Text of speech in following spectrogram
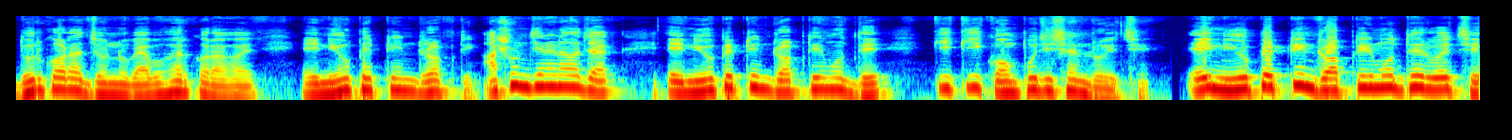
দূর করার জন্য ব্যবহার করা হয় এই নিউপেপটিন ড্রপটি। আসুন জেনে নেওয়া যাক, এই নিউপেপটিন ড্রপটির মধ্যে কি কি কম্পোজিশন রয়েছে? এই নিউপেপটিন ড্রপটির মধ্যে রয়েছে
